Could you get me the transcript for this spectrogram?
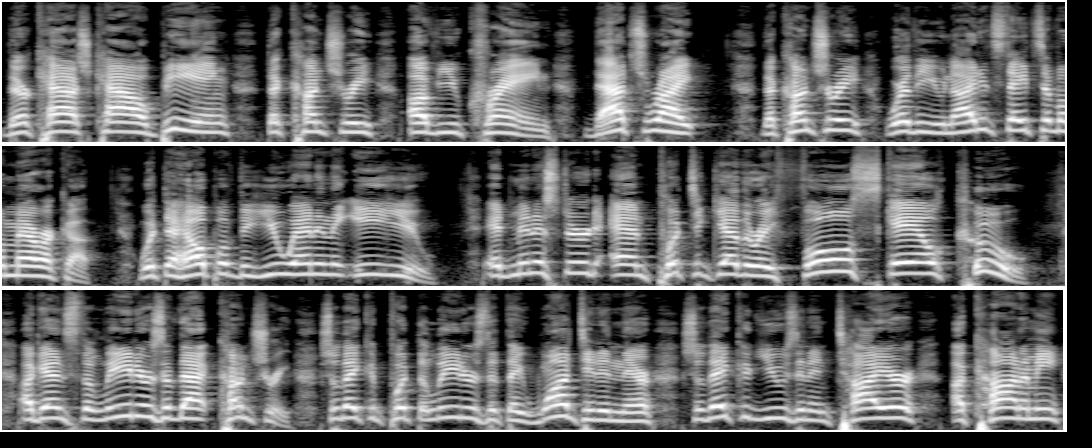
Their cash cow being the country of Ukraine. That's right. The country where the United States of America, with the help of the UN and the EU, administered and put together a full scale coup against the leaders of that country. So they could put the leaders that they wanted in there so they could use an entire economy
